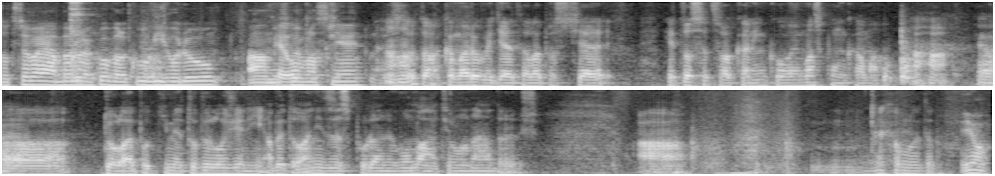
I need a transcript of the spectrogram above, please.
co třeba já beru jako velkou výhodu a my jo, jsme vlastně... Nejste to na kameru vidět, ale prostě je to se cvakaný kovýma sponkama. Aha, jo, jo. A dole pod tím je to vyložený, aby to ani ze spoda nevomlátilo nádrž. A nechám mluvit Jo,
